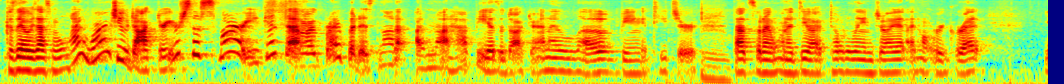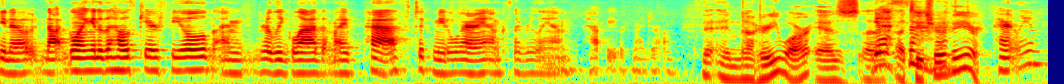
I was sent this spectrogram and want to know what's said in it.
Because they always ask me, well, why weren't you a doctor? You're so smart. You get that. I'm like, right, but it's not, a, I'm not happy as a doctor. And I love being a teacher. Mm. That's what I want to do. I totally enjoy it. I don't regret, you know, not going into the healthcare field. I'm really glad that my path took me to where I am because I really am happy with my job. And now here you are as a, Yes. a Teacher of the Year. Apparently, I'm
